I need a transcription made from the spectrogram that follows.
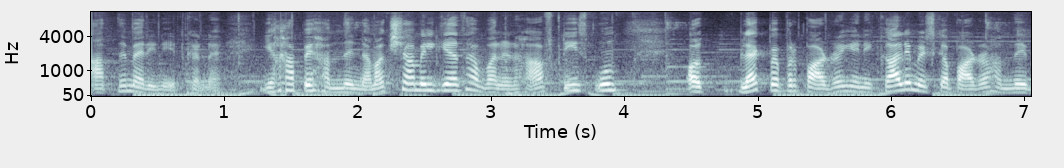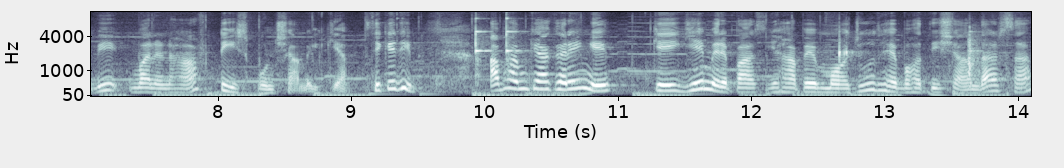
आपने मैरिनेट करना है। यहाँ पर हमने नमक शामिल किया था वन एंड हाफ़ टी स्पून और ब्लैक पेपर पाउडर यानी काले मिर्च का पाउडर हमने भी वन एंड हाफ़ टी स्पून शामिल किया। ठीक है जी? अब हम क्या करेंगे कि ये मेरे पास यहाँ पे मौजूद है, बहुत ही शानदार सा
